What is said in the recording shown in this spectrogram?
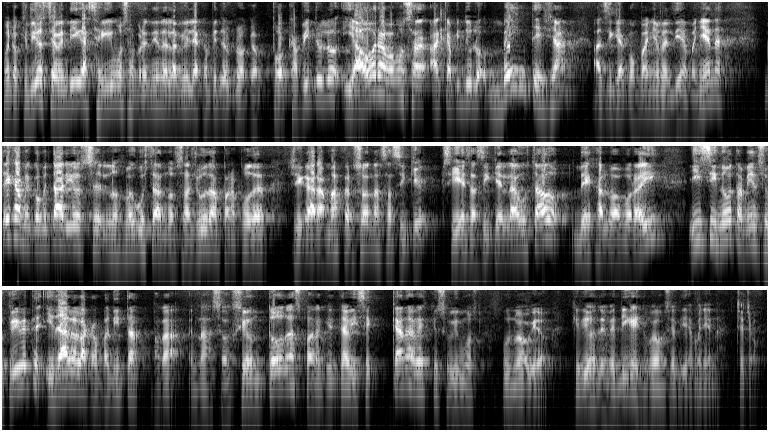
Bueno, que Dios te bendiga. Seguimos aprendiendo la Biblia capítulo por capítulo y ahora vamos al capítulo 20 ya, así que acompáñame el día de mañana. Déjame comentarios, los me gusta nos ayudan para poder llegar a más personas, así que si es así que le ha gustado, déjalo por ahí y si no, también suscríbete y dale a la campanita para en la sección todas para que te avise cada vez que subimos un nuevo video. Que Dios les bendiga y nos vemos el día de mañana. Chao, chao.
